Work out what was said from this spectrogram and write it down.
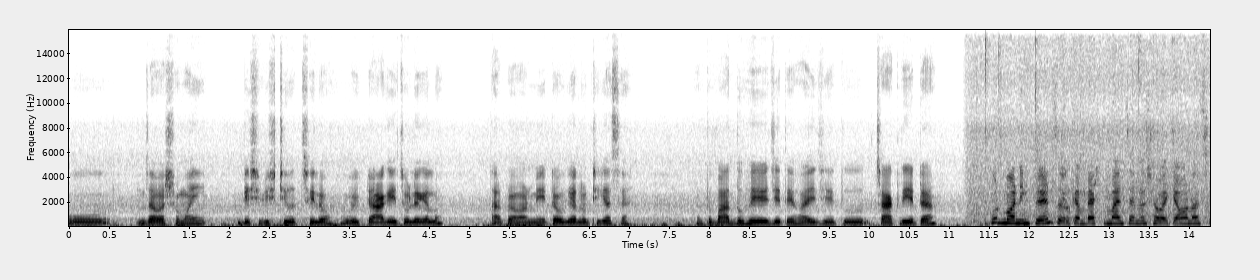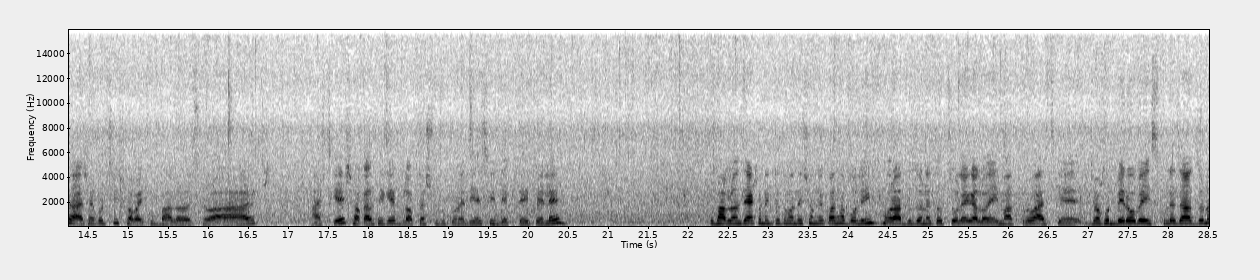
ও যাওয়ার সময় বেশি বৃষ্টি হচ্ছিল। ও একটু আগেই চলে গেল। তারপর আমার মেয়েটাও গেল, ঠিক আছে? তো বাধ্য হয়ে যেতে হয় যেহেতু চাকরি এটা। Good morning friends welcome back to my channel সবাই কেমন আছো? আশা করছি সবাই খুব ভালো আছো। আর আজকে সকাল থেকে ব্লগটা শুরু করে দিয়েছি, দেখতেই পেলে। তো ভাবলাম যে এখন একটু তোমাদের সঙ্গে কথা বলি। ওরা দুজনে তো চলে গেল এই মাত্র আজকে যখন বেরোবে স্কুলে যাওয়ার জন্য,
